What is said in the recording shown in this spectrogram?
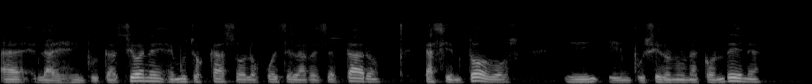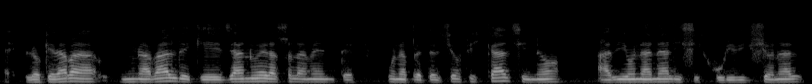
eh, las imputaciones, en muchos casos los jueces las receptaron, casi en todos, y, impusieron una condena. lo que daba un aval de que ya no era solamente una pretensión fiscal, sino había un análisis jurisdiccional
